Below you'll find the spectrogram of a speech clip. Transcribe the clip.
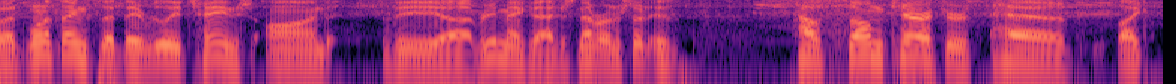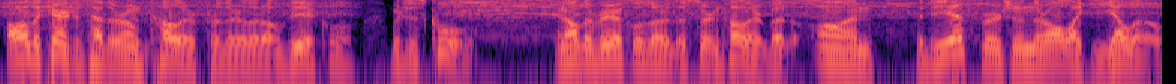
But one of the things that they really changed on the uh, remake that I just never understood is how some characters have, like, all the characters have their own color for their little vehicle, which is cool. And all their vehicles are a certain color, but on the DS version, they're all, like, yellow.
